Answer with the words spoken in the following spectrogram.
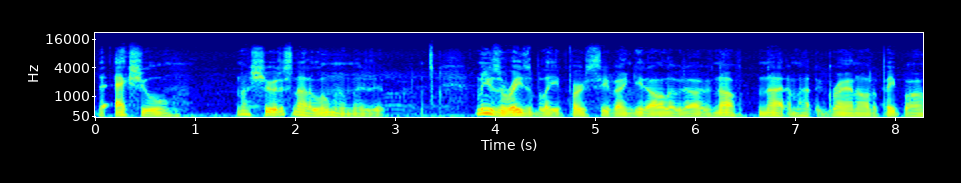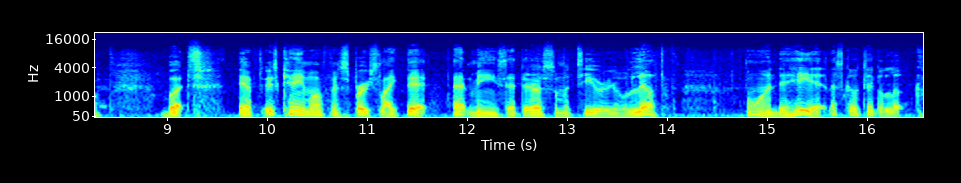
the actual. I'm not sure. Is not aluminum, is it? I'm gonna use a razor blade first, see if I can get all of it off. If not, not I'm gonna have to grind all the paper off. But if this came off in spurts like that, that means that there is some material left on the head. Let's go take a look.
